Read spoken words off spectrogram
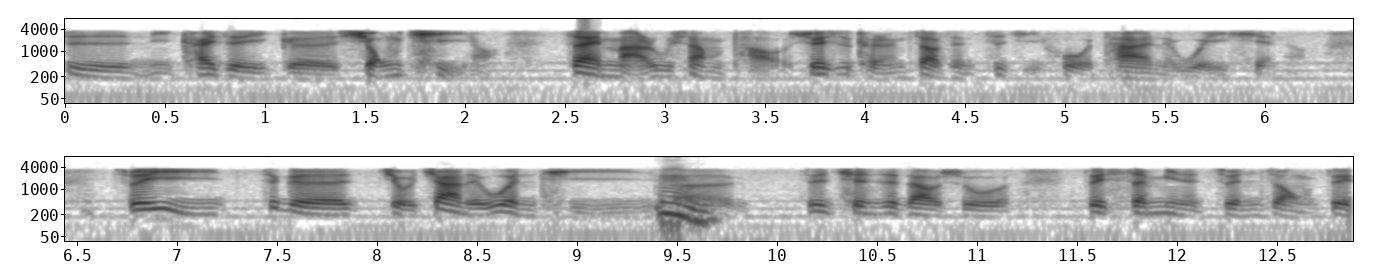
是你开着一个凶器哈，在马路上跑，随时可能造成自己或他人的危险啊。所以这个酒驾的问题，呃，这牵涉到说对生命的尊重，对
